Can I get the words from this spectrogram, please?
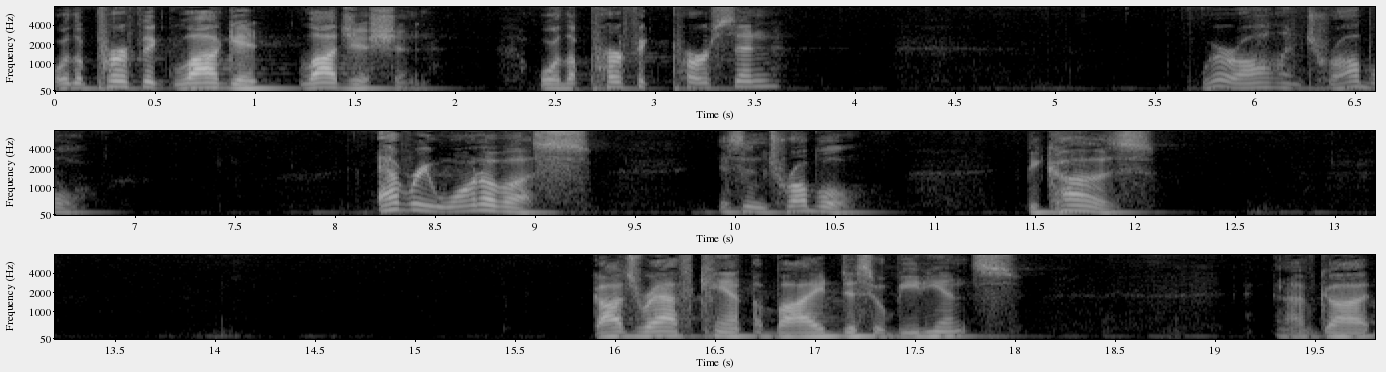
or the perfect logician or the perfect person, we're all in trouble. Every one of us is in trouble because God's wrath can't abide disobedience. And I've got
